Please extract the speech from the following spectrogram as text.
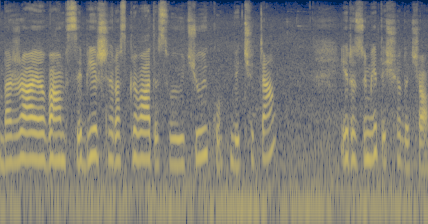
бажаю вам все більше розкривати свою чуйку, відчуття і розуміти, що до чого.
